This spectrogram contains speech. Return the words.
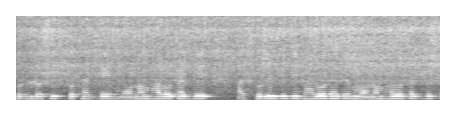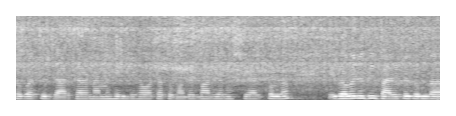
শরীরও সুস্থ থাকবে, মনও ভালো থাকবে আর শরীর যদি ভালো থাকে, মনও ভালো থাকবে সবার। তো যার কারণে আমি হেলদি খাবারটা তোমাদের মাঝে আমি শেয়ার করলাম। এভাবে যদি বাড়িতে তোমরা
